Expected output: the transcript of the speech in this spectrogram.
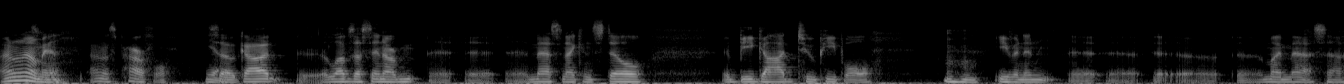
I don't know, That's man. good. I don't know, it's powerful. Yeah. So, God uh, loves us in our uh, uh, uh, mess, and I can still be God to people Mhm. even in uh, uh, uh, uh, my mess. Uh,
